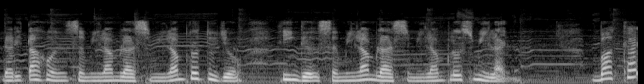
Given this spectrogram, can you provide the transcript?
dari tahun 1997 hingga 1999. Bakat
